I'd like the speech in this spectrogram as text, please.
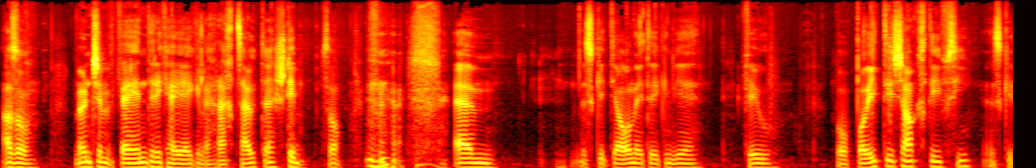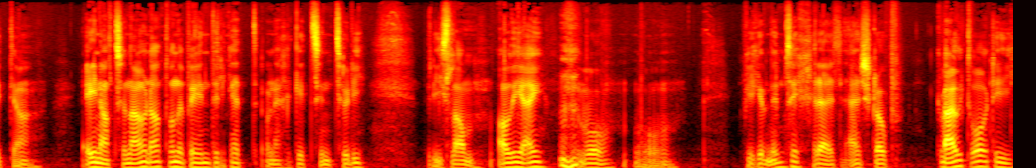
also Menschen mit Behinderung haben eigentlich recht selten eine Stimme. So. ähm, es gibt ja auch nicht irgendwie viele, die politisch aktiv sind. Es gibt ja einen Nationalrat, der eine Behinderung hat. Und dann gibt es in Zürich den Islam Aliyai, wo, wo ich bin nicht sicher, er, er ist glaube ich gewählt worden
